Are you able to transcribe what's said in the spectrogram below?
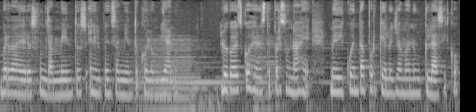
verdaderos fundamentos en el pensamiento colombiano. Luego de escoger este personaje me di cuenta por qué lo llaman un clásico,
